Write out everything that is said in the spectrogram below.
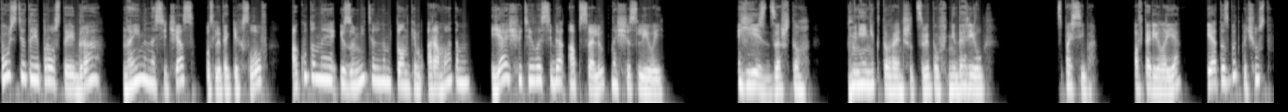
Пусть это и просто игра, но именно сейчас, после таких слов, окутанная изумительным тонким ароматом, я ощутила себя абсолютно счастливой. Есть за что. Мне никто раньше цветов не дарил. Спасибо, повторила я, и от избытка чувств,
